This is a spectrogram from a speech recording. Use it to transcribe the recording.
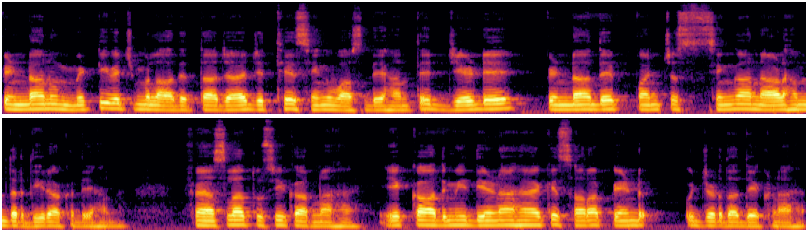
ਪਿੰਡਾਂ ਨੂੰ ਮਿੱਟੀ ਵਿੱਚ ਮਿਲਾ ਦਿੱਤਾ ਜਾਏ ਜਿੱਥੇ ਸਿੰਘ ਵਸਦੇ ਹਨ ਤੇ ਜਿਹੜੇ ਪਿੰਡਾਂ ਦੇ ਪੰਚ ਸਿੰਘਾਂ ਨਾਲ ਹਮਦਰਦੀ ਰੱਖਦੇ ਹਨ। ਫੈਸਲਾ ਤੁਸੀਂ ਕਰਨਾ ਹੈ। ਇੱਕ ਆਦਮੀ ਦੇਣਾ ਹੈ ਕਿ ਸਾਰਾ ਪਿੰਡ ਉਜੜਦਾ ਦੇਖਣਾ ਹੈ।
